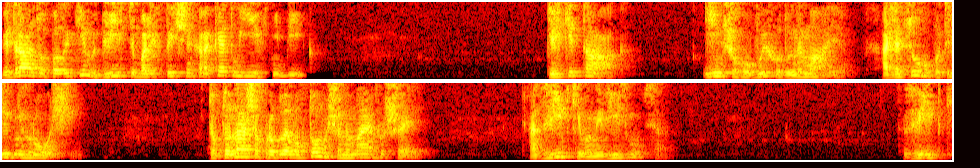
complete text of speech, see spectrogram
відразу полетіли 200 балістичних ракет у їхній бік. Тільки так. Іншого виходу немає. А для цього потрібні гроші. Тобто наша проблема в тому, що немає грошей. А звідки вони візьмуться? Звідки?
